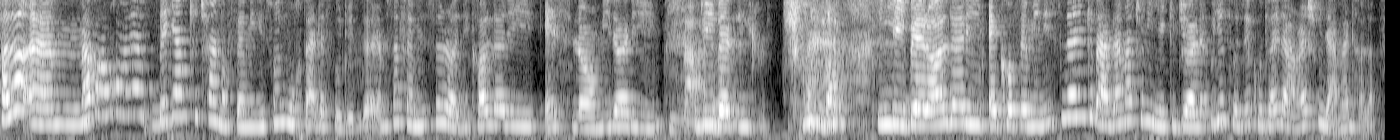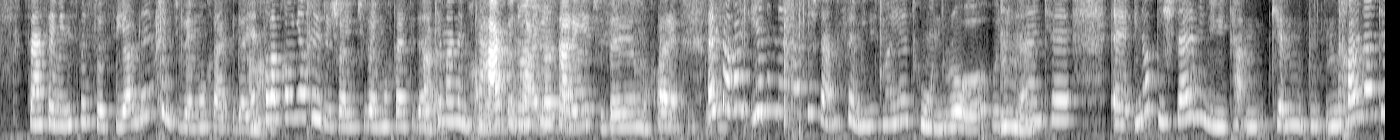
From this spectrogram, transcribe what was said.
حالا من واقعا می‌خوام بگم- که چند فمینیسم مختلف وجود داره. مثلا فمینیسم رادیکال داریم اسلامی داریم بله. ریبل... لیبرال داریم اکوفمینیسم داریم که به نظر من چون این یکی جالب بود یه توضیح کوتاهی دربارش میدم ولی حالا. مثلا فمینیسم سوسیال داریم خیلی چیزای مختلفی داره یعنی. فقط می‌خوام بگم خیلی ریشای چیزای مختلفی داره آره. که من که نمی‌خوام هر کدومشون سر. یه چیزای آره. مختلف ولی فقط یه دونه هستش در فمینیسم های تندرو وجود دارن که اینا بیشتر می‌دونی که می‌خوام که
